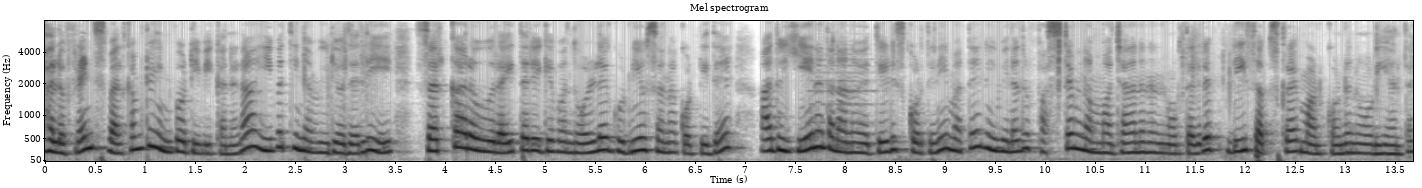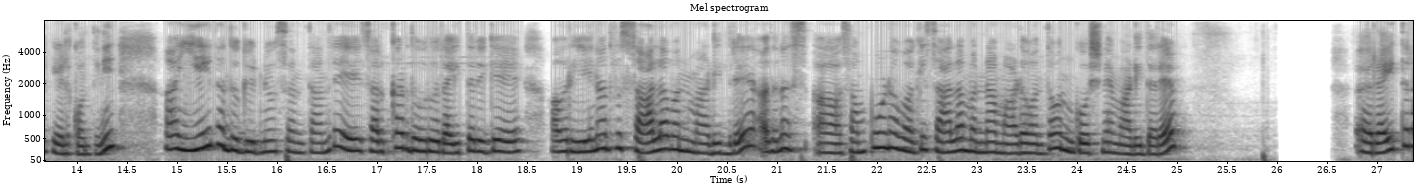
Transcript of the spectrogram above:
Hello friends welcome to info T V Kannada ಇವತ್ತಿನ ವಿಡಿಯೋದಲ್ಲಿ ಸರ್ಕಾರವು ರೈತರಿಗೆ ಒಂದು ಒಳ್ಳೆ ಗುಡ್ ನ್ಯೂಸನ್ನು ಕೊಟ್ಟಿದೆ. ಅದು ಏನಂತ ನಾನು ತಿಳಿಸ್ಕೊಡ್ತೀನಿ. ಮತ್ತು ನೀವೇನಾದರೂ ಫಸ್ಟ್ ಟೈಮ್ ನಮ್ಮ ಚಾನಲನ್ನು ನೋಡ್ತಾ ಇದ್ದರೆ ಪ್ಲೀಸ್ ಸಬ್ಸ್ಕ್ರೈಬ್ ಮಾಡಿಕೊಂಡು ನೋಡಿ ಅಂತ ಕೇಳ್ಕೊತೀನಿ. ಏನದು ಗುಡ್ ನ್ಯೂಸ್ ಅಂತ ಅಂದರೆ ಸರ್ಕಾರದವರು ರೈತರಿಗೆ ಅವರು ಏನಾದರೂ ಸಾಲವನ್ನು ಮಾಡಿದರೆ ಅದನ್ನು ಸಂಪೂರ್ಣವಾಗಿ ಸಾಲ ಮನ್ನಾ ಮಾಡೋವಂಥ ಒಂದು ಘೋಷಣೆ ಮಾಡಿದ್ದಾರೆ. ರೈತರ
